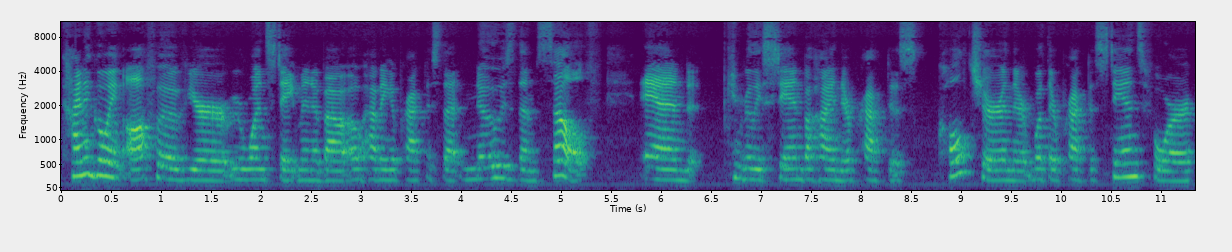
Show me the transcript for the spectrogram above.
kind of going off of your your one statement about oh having a practice that knows themselves and can really stand behind their practice culture and their what their practice stands for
